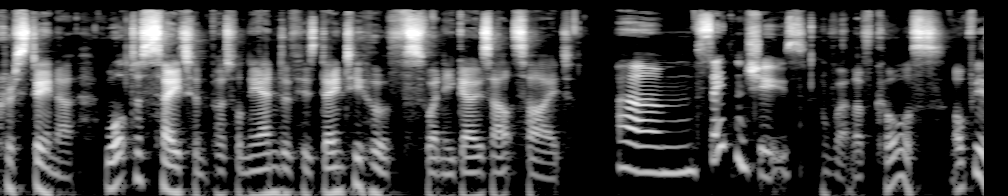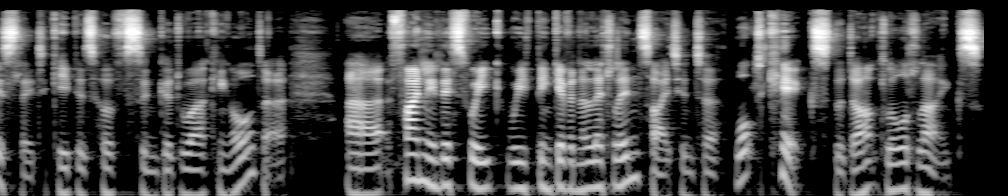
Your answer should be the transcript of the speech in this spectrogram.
Kristina, what does Satan put on the end of his dainty hoofs when he goes outside? Um, Satan shoes. Well, of course, obviously, to keep his hoofs in good working order. Uh, finally, this week we've been given a little insight into what kicks the Dark Lord likes.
